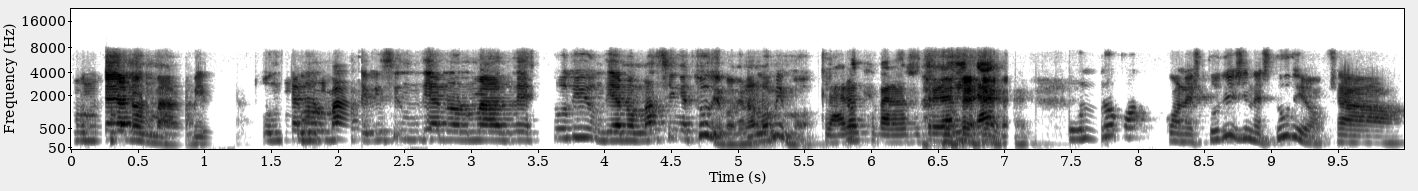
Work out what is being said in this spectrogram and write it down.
Un día normal, mira, un día normal, te dice un día normal de estudio y un día normal sin estudio, porque no es lo mismo. Claro, es que para nosotros era vital. Uno con, con estudio y sin estudio. O sea,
